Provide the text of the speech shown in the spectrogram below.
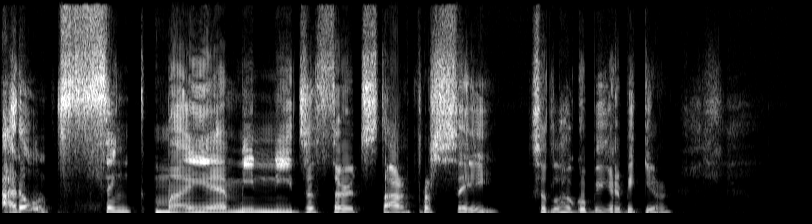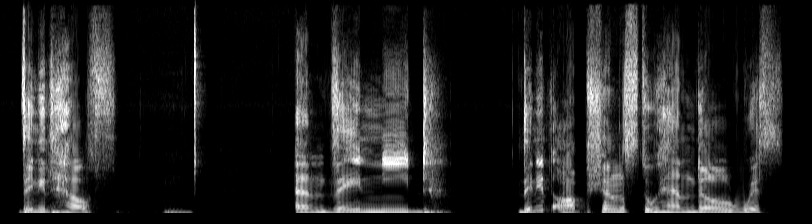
I don't think Miami needs a third star per se. Setelah gue pikir-pikir, they need health and they need they need options to handle with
